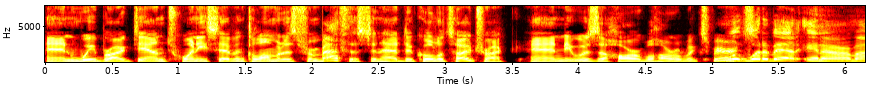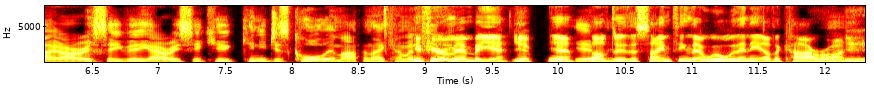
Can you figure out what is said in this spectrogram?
and we broke down 27 kilometers from Bathurst and had to call a tow truck. And it was a horrible, horrible experience. what about NRMA, RACV, RACQ? Can you just call them up and they come in? if you remember, yeah. Yep. Yeah. Yep. They'll do the same thing they will with any other car, right? Yeah.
